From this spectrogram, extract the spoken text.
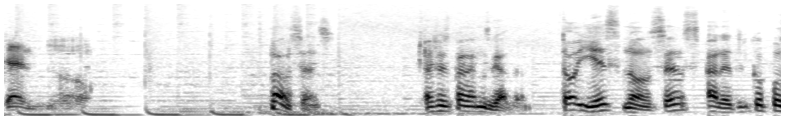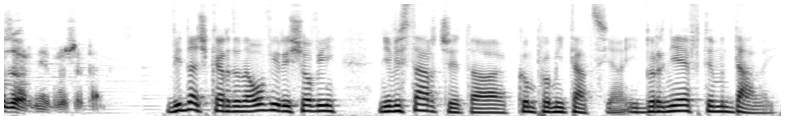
ten, no. Nonsens. Ja się z panem zgadzam. To jest nonsens, ale tylko pozornie, proszę pana. Widać kardynałowi Rysiowi nie wystarczy ta kompromitacja i brnie w tym dalej.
